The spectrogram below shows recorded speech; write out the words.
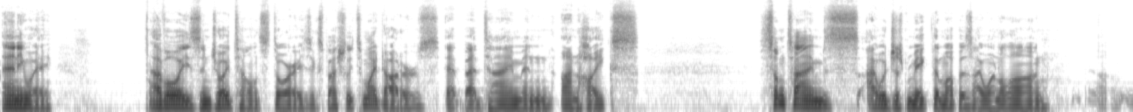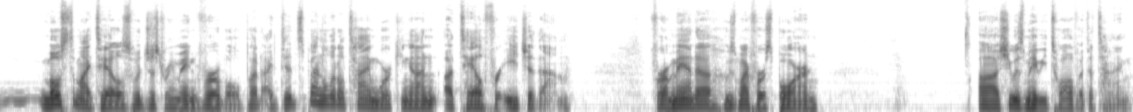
Anyway, I've always enjoyed telling stories, especially to my daughters at bedtime and on hikes. Sometimes I would just make them up as I went along. Most of my tales would just remain verbal, but I did spend a little time working on a tale for each of them. For Amanda, who's my firstborn, uh, she was maybe 12 at the time.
